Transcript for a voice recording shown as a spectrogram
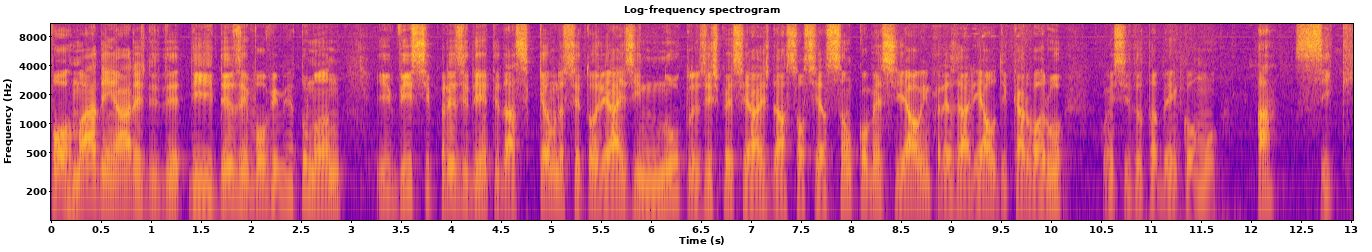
formado em áreas de, de desenvolvimento humano e vice-presidente das câmaras setoriais e núcleos especiais da Associação Comercial e Empresarial de Caruaru, conhecido também como ASIC.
